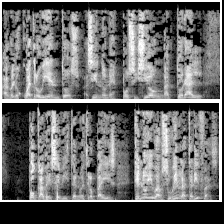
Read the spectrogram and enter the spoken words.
a los cuatro vientos, haciendo una exposición actoral pocas veces vista en nuestro país, que no iba a subir las tarifas.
